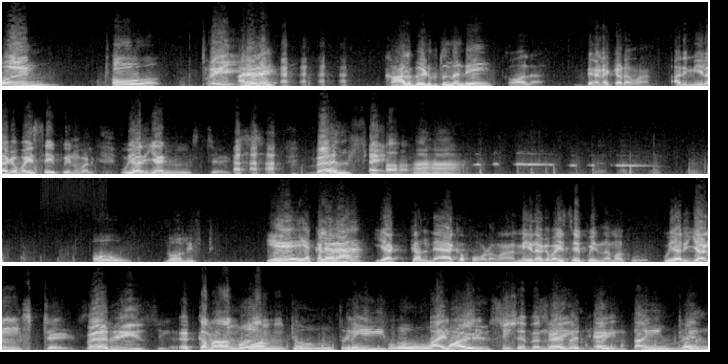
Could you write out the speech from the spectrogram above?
one two three అరే కాలు బెణుకుతుందండి. కాల బెనకడమా అది మీలాగా వయసు అయిపోయిన వాళ్ళు. We are young well oh no lift ఏ ఎక్కలేరా? ఎక్క లేకపోవడమా మీలాగా వయసు అయిపోయిందా మాకు we are youngsters very easy come on one two three four five six seven eight nine ten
